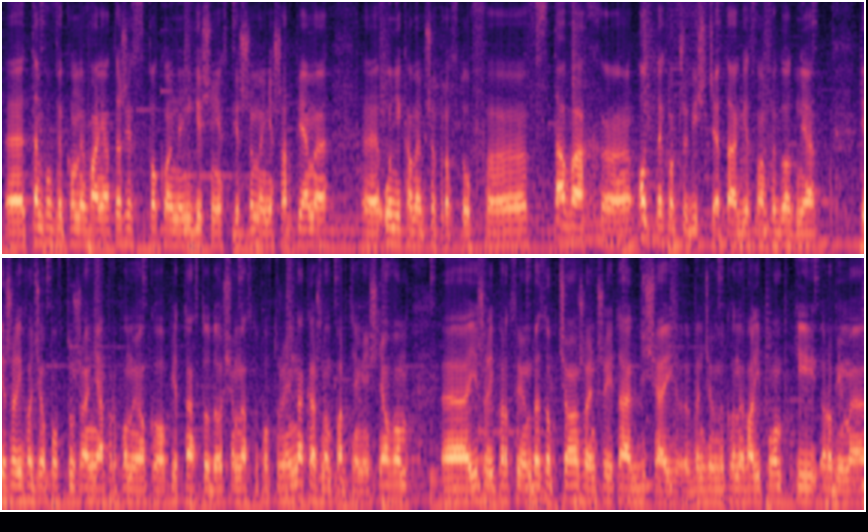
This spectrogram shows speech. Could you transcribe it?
E, Tempo wykonywania też jest spokojne, nigdzie się nie spieszymy, nie szarpiemy. E, Unikamy przeprostów e, w stawach. Oddech oczywiście, tak jest Wam wygodnie. Jeżeli chodzi o powtórzenia, proponuję około 15 do 18 powtórzeń na każdą partię mięśniową. Jeżeli pracujemy bez obciążeń, czyli tak jak dzisiaj będziemy wykonywali pompki, robimy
